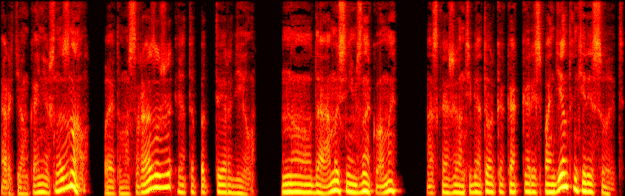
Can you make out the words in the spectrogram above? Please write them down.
Артем, конечно, знал поэтому сразу же это подтвердил. «Ну да, мы с ним знакомы. А скажи, он тебя только как корреспондент интересует?»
